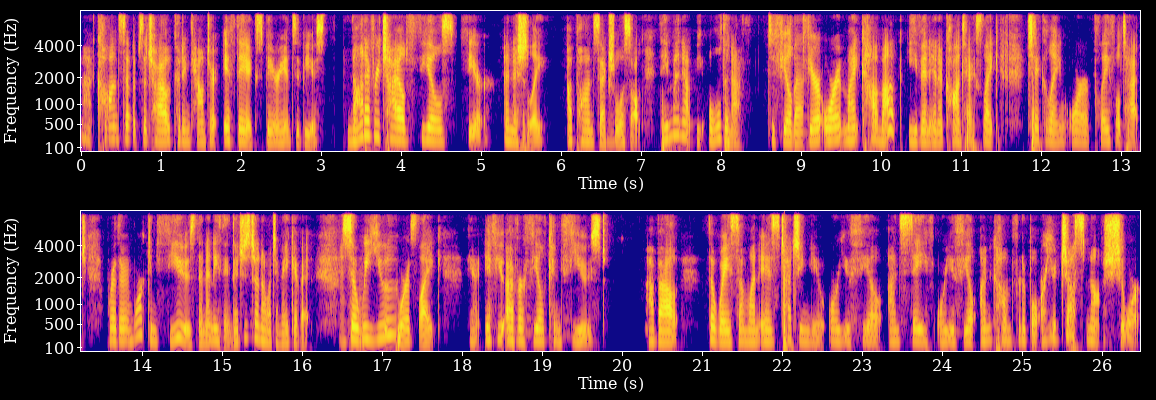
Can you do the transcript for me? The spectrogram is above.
uh, concepts a child could encounter if they experience abuse. Not every child feels fear initially upon sexual assault. They might not be old enough to feel that fear, or it might come up even in a context like tickling or playful touch, where they're more confused than anything. They just don't know what to make of it. Mm-hmm. So we use words like, you know, if you ever feel confused about the way someone is touching you, or you feel unsafe, or you feel uncomfortable, or you're just not sure,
